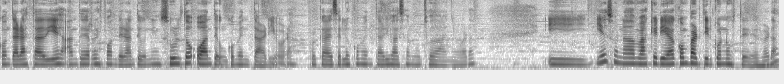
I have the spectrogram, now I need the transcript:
Contar hasta 10 antes de responder ante un insulto o ante un comentario, ¿verdad? Porque a veces los comentarios hacen mucho daño, ¿verdad? Y, eso nada más quería compartir con ustedes, ¿verdad?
